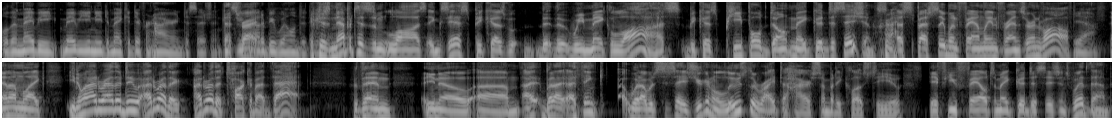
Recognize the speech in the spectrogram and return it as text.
well, then maybe maybe you need to make a different hiring decision. That's you right. Got to be willing to do. because nepotism laws exist because th- th- we make laws because people don't make good decisions, Right. especially when family and friends are involved. Yeah. And I'm like, you know what I'd rather do? I'd rather I'd rather talk about that than you know. Um, I, but I, I think what I would say is you're going to lose the right to hire somebody close to you if you fail to make good decisions with them.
